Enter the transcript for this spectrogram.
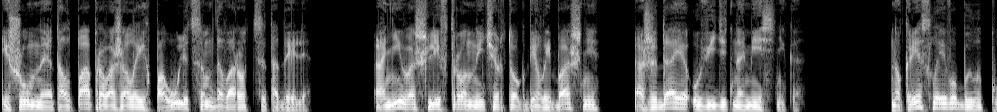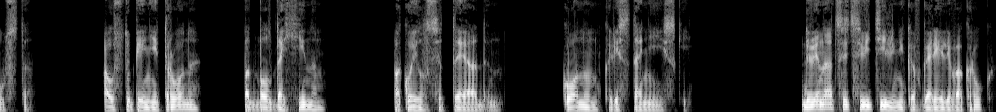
и шумная толпа провожала их по улицам до ворот цитадели. Они вошли в тронный чертог Белой башни, ожидая увидеть наместника. Но кресло его было пусто, а у ступеней трона, под балдахином, покоился Теоден конунг Крестанийский. Двенадцать светильников горели вокруг,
